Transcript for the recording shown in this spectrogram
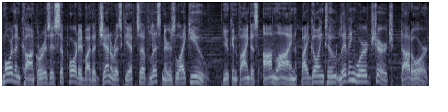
More Than Conquerors is supported by the generous gifts of listeners like you. You can find us online by going to livingwordchurch.org.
